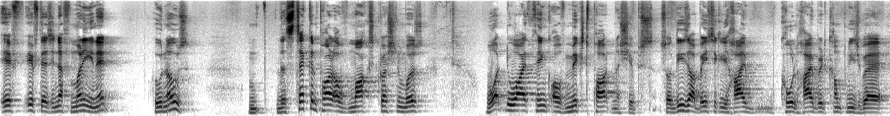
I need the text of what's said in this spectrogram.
if if there's enough money in it, who knows? The second part of Mark's question was, what do I think of mixed partnerships? So these are basically high, called hybrid companies where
